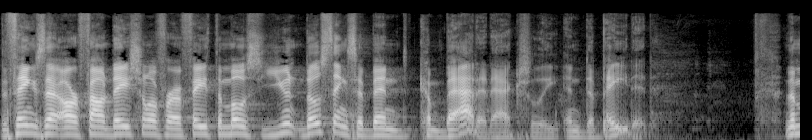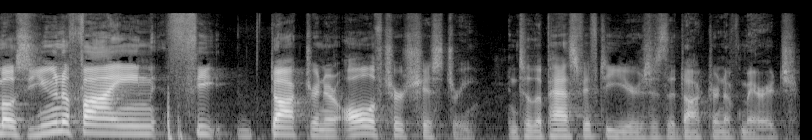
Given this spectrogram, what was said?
The things that are foundational for our faith, the most un- those things have been combated actually and debated. The most unifying the- doctrine in all of church history until the past 50 years is the doctrine of marriage.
